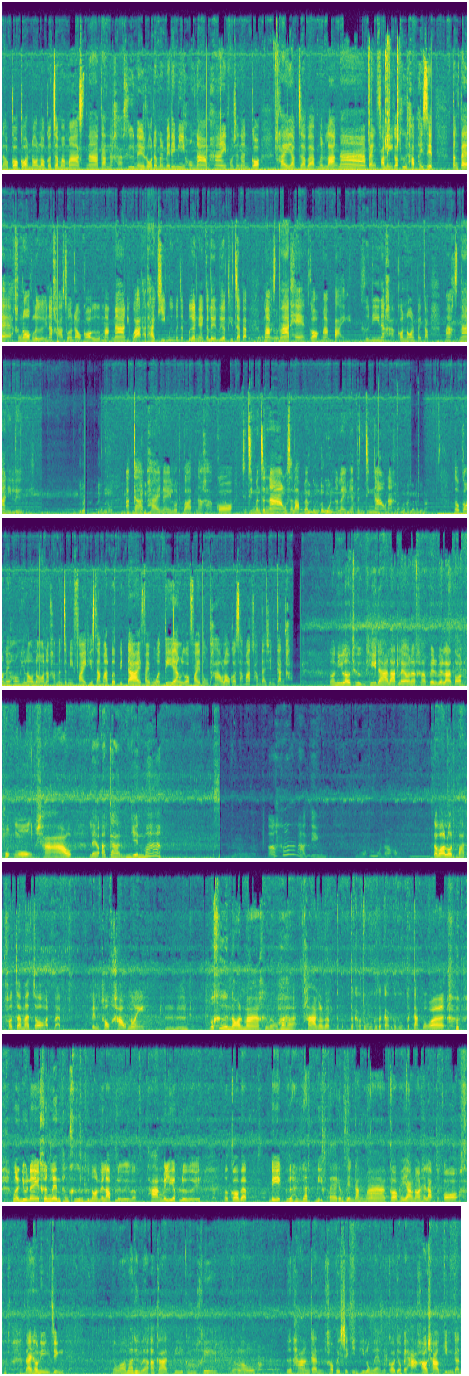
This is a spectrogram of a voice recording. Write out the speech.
แล้วก็ก่อนนอนเราก็จะมามาสก์หน้ากันนะคะ คือในรถมันไม่ได้มีห้องน้ำให้ เพราะฉะนั้นก็ใครอยากจะแบบเหมือนล้างหน้า แปรงฟันอะไรนี้ก็คือทำให้เสร็จ ตั้งแต่ข้างนอกเลยนะคะ ส่วนเราก็เออมาร์กหน้าดีกว่า ถ้าทาครีมมือมันจะเปื้อนไงก็เลยเลือกที่จะแบบมาร์กหน้าแทนก็มาร์กไปคืนนี้นะคะ ก็นอนไปกับมาร์กหน้านี้เลยอากาศภายในรถบัสนะคะ ก็จริง ๆ มันจะหนาวสลับแบบอุ่นๆอะไรเงี้ยแต่จริงๆหนาวนะแล้วก็ในห้องที่เรานอนนะคะ มันจะมีไฟที่สามารถเปิดปิดได้ไฟหัวเตียง หรือว่าไฟตรงเท้าเราก็สามารถทำได้เช่นกันค่ะ ตอนนี้เราถึงที่ดารัดแล้วนะคะ เป็นเวลาตอน6โมงเช้า แล้วอากาศมันเย็นมากอ่าฮะหนาวจริงรู้ว่าหนาวแต่ว่ารถบัสเขาจะมาจอดแบบเป็นเขาๆหน่อย อือหือเมื่อคืนนอนมาคือแบบว่าทางมันแบบตะกักตะกุกตะกักตะกุกตะกักบอกว่า เหมือนอยู่ในเครื่องเล่นทั้งคืนคือนอนไม่หลับเลยแบบทางไม่เรียบเลย แล้วก็แบบเบรกเลือดเลือดบีบแต่กันเสียงดังมาก ก็พยายามนอนให้หลับแต่ก็ได้เท่านี้จริง ๆ แต่ว่ามาถึงแล้วอากาศดีก็โอเค เดี๋ยวเราเดินทางกันเข้าไปเช็คอินที่โรงแรมแล้วก็เดี๋ยวไปหาข้าวเช้ากินกัน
